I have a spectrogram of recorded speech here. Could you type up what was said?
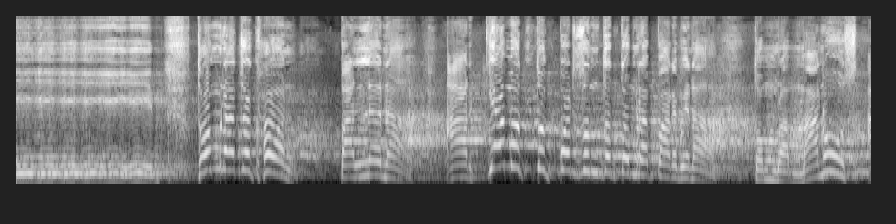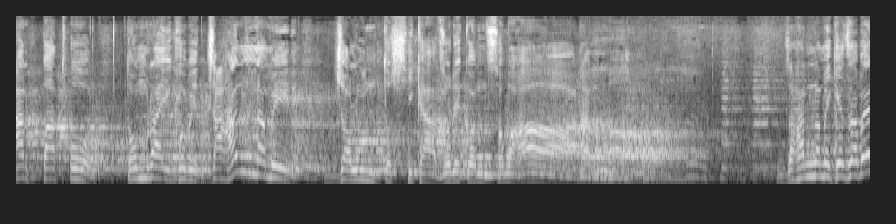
للكافرين তোমরা যখন পারলে না আর কেমন পর্যন্ত তোমরা পারবে না তোমরা মানুষ আর পাথর তোমরাই হবে জাহান নামের জ্বলন্ত শিখা জোরে কন সোবাহান জাহান নামে কে যাবে?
